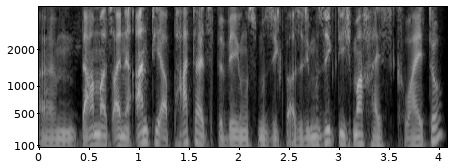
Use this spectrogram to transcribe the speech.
ähm, damals eine Anti-Apartheidsbewegungsmusik war, also die Musik, die ich mache, heißt Kwaito,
